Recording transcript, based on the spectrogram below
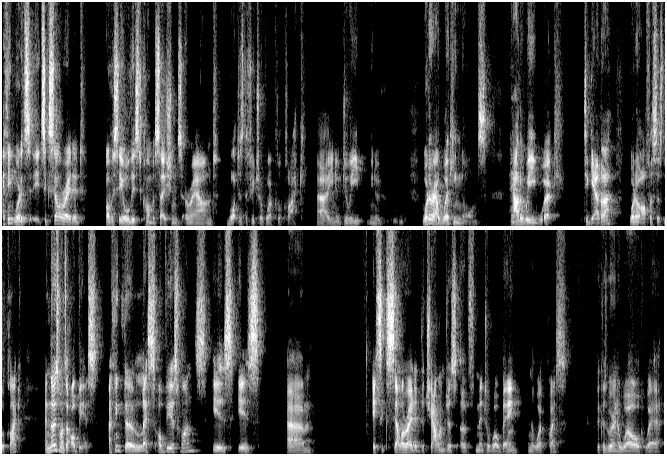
I think what it's it's accelerated obviously all these conversations around what does the future of work look like? Uh, you know do we you know what are our working norms? How yeah. do we work together? What do offices look like? And those ones are obvious. I think the less obvious ones is is um, it's accelerated the challenges of mental well-being in the workplace because we're in a world where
